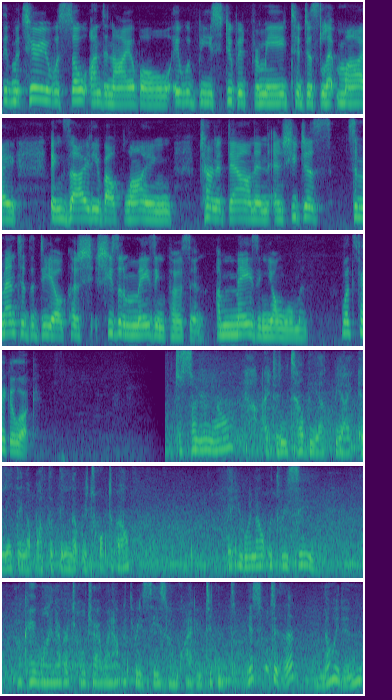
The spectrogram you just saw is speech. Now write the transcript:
the material was so undeniable. It would be stupid for me to just let my anxiety about flying turn it down. And, and she just cemented the deal because she's an amazing person, amazing young woman. Let's take a look. Just so you know, I didn't tell the FBI anything about the thing that we talked about. That you went out with 3C. Okay, well, I never told you I went out with 3C, so I'm glad you didn't. Yes, you did. No, I didn't.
